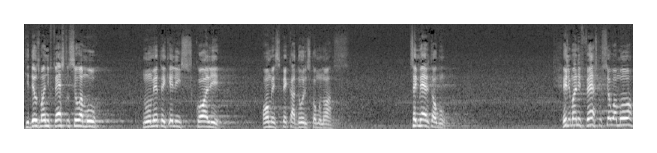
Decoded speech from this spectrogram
que Deus manifesta o seu amor no momento em que Ele escolhe homens pecadores como nós, sem mérito algum. Ele manifesta o seu amor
